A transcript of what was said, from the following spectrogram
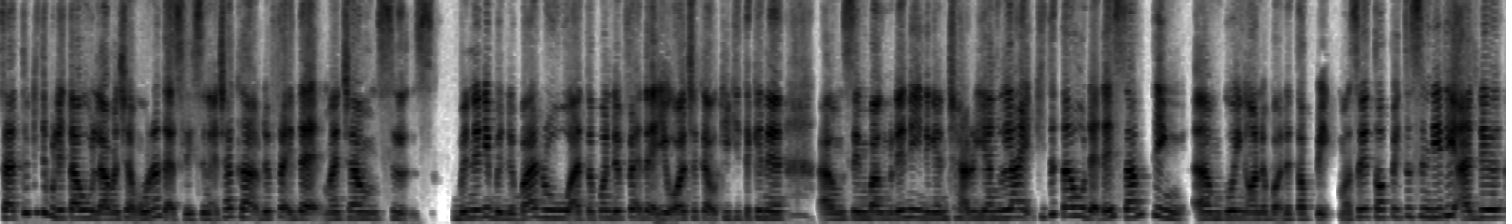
satu kita boleh tahulah macam orang tak selesa nak cakap. The fact that macam benda ni benda baru ataupun the fact that you all cakap okay kita kena um, sembang benda ni dengan cara yang light. Kita tahu that there is something um, going on about the topic. Maksudnya topik tu sendiri ada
